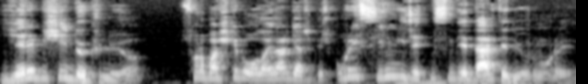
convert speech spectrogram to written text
Yere bir şey dökülüyor. Sonra başka bir olaylar gerçekleşiyor. Orayı silmeyecek misin diye dert ediyorum orayı.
